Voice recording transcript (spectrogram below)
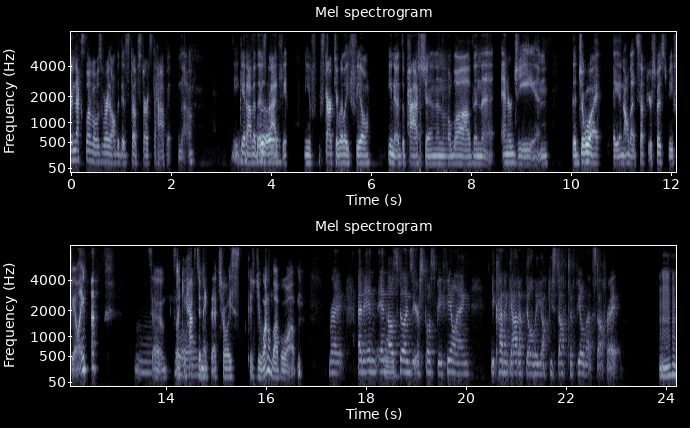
the next level is where all the good stuff starts to happen though. You get out of those bad feelings you start to really feel you know the passion and the love and the energy and the joy and all that stuff you're supposed to be feeling. So mm, it's like you have to make that choice because you want to level up. Right and in in those feelings that you're supposed to be feeling you kind of got to feel the yucky stuff to feel that stuff right? Mm-hmm.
